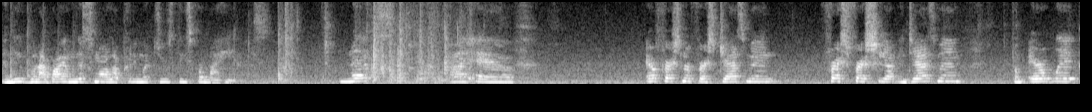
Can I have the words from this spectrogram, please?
And when I buy them this small I pretty much use these for my hands. Next I have air freshener fresh jasmine Fresh Freesia and Jasmine from Airwick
